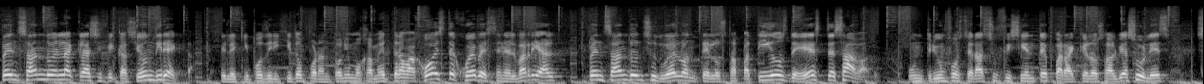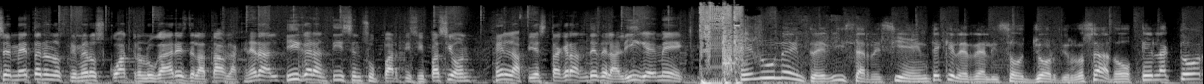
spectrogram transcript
pensando en la clasificación directa. El equipo dirigido por Antonio Mohamed trabajó este jueves en el Barrial pensando en su duelo ante los tapatíos de este sábado. Un triunfo será suficiente para que los albiazules se metan en los primeros cuatro lugares de la tabla general y garanticen su participación en la fiesta grande de la Liga MX. En una entrevista reciente que le realizó Jordi Rosado, el actor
